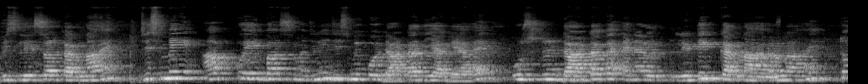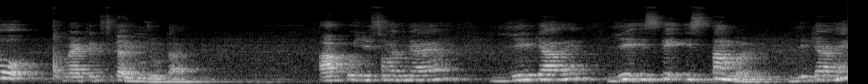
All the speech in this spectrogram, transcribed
विश्लेषण करना है, जिसमें आपको एक बात समझनी जिसमें कोई डाटा दिया गया है, उस डाटा का एनालिटिक करना करना है तो मैट्रिक्स का यूज़ होता है। आपको ये समझ में आया? ये क्या है? ये इसके स्तंभ है। ये क्या है?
